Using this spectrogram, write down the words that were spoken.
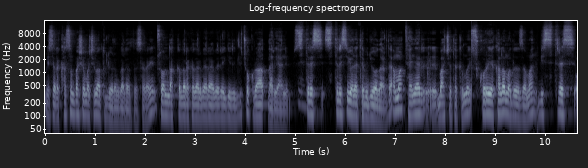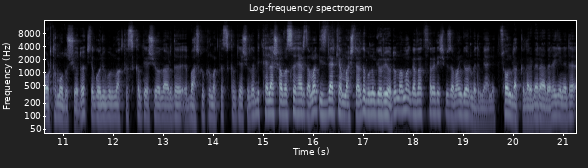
mesela Kasımpaşa maçını hatırlıyorum Galatasaray'ın. Son dakikalara kadar berabere girildi. Çok rahatlar yani. Stres stresi yönetebiliyorlardı ama Fenerbahçe takımı skoru yakalamadığı zaman bir stres ortamı oluşuyordu. İşte golü bulmakta sıkıntı yaşıyorlardı, baskı kurmakta sıkıntı yaşıyorlardı. Bir telaş havası her zaman izlerken maçlarda bunu görüyordum ama Galatasaray'da hiçbir zaman görmedim yani. Son dakikaları berabere yine de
